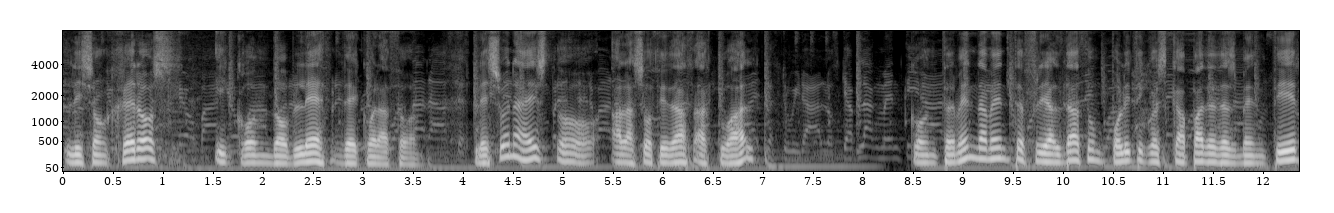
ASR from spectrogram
lisonjeros y con doblez de corazón. ¿Le suena esto a la sociedad actual? Con tremendamente frialdad un político es capaz de desmentir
